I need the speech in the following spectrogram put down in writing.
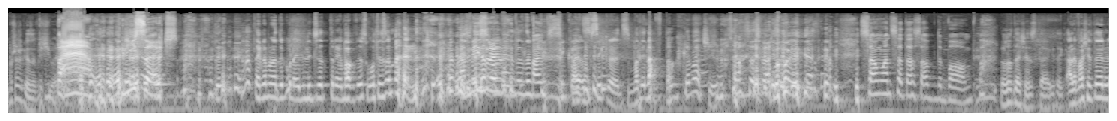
pożeszkę zawiesiłeś. BAM! Research! tak naprawdę kurwa jedyny który ja mam to jest What is a man? A my zrobimy Five Secrets. Secrets. Secrets, but enough talk about you. Someone set us up the bomb. No to też jest tak, tak. Ale właśnie ten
